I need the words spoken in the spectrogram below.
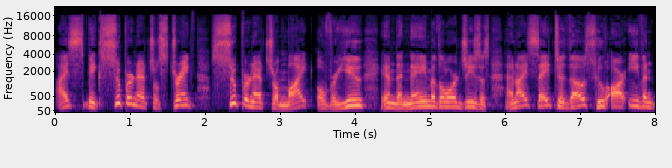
I speak supernatural strength, supernatural might over you in the name of the Lord Jesus. And I say to those who are even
